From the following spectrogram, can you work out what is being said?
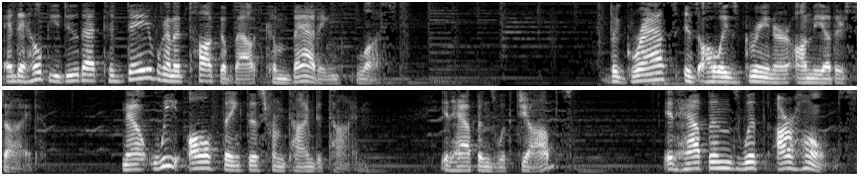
And to help you do that, today we're going to talk about combating lust. The grass is always greener on the other side. Now, we all think this from time to time. It happens with jobs, it happens with our homes,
